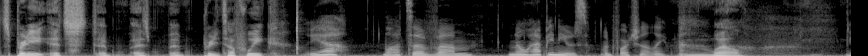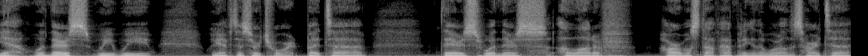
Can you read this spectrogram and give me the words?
It's pretty. It's a, it's a pretty tough week. Yeah, lots of um, no happy news, unfortunately. Mm, Well, yeah. Well, there's we we we have to search for it, but uh, there's when there's a lot of horrible stuff happening in the world, it's hard to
